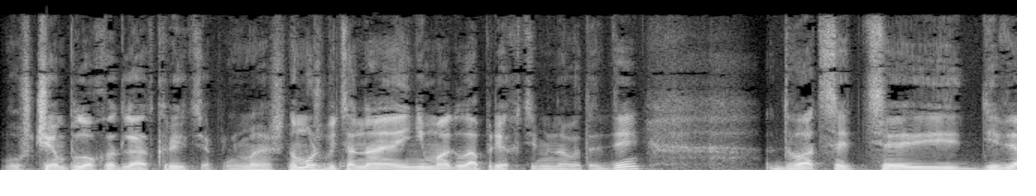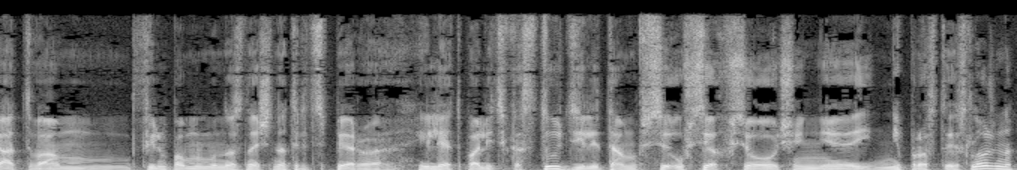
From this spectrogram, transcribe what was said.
Уж чем плохо для открытия, понимаешь? Но, может быть, она и не могла приехать именно в этот день. 29-го фильм, по-моему, назначен на 31 Или это политика студии, или там все, у всех все очень не- непросто и сложно.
